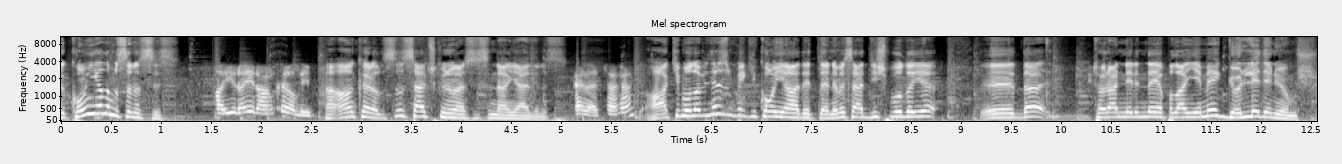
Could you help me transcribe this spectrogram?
e, Konyalı mısınız siz? Hayır hayır Ankaralıyım. Ha Ankaralısınız Selçuk Üniversitesi'nden geldiniz. Evet. Aha. Hakim olabiliriz mi peki Konya adetlerine? Mesela diş buğdayı e, da törenlerinde yapılan yemeğe gölle deniyormuş.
